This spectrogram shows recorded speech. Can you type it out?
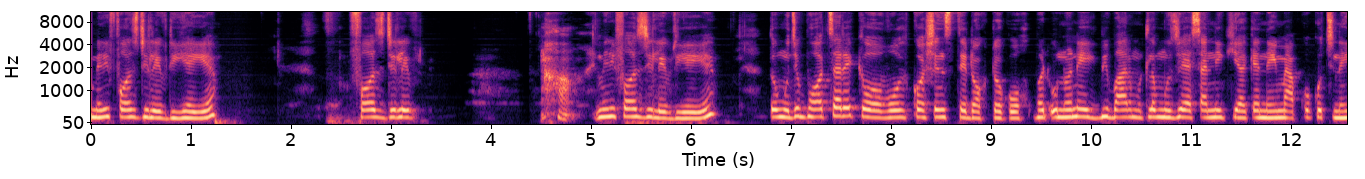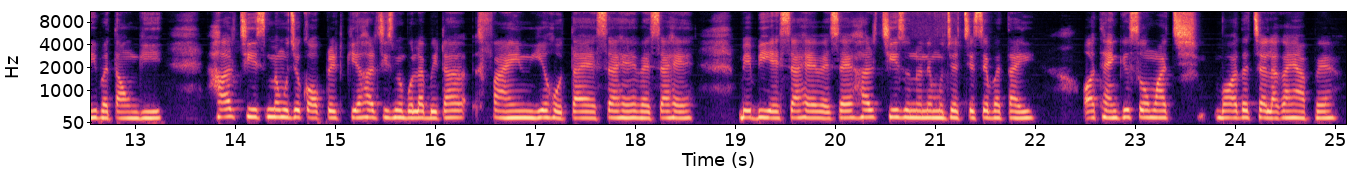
मेरी फ़र्स्ट डिलीवरी है ये। फ़र्स्ट डिलीवरी हाँ मेरी फ़र्स्ट डिलीवरी है ये। तो मुझे बहुत सारे वो क्वेश्चंस थे डॉक्टर को बट उन्होंने एक भी बार मतलब मुझे ऐसा नहीं किया कि नहीं, मैं आपको कुछ नहीं बताऊँगी। हर चीज़ में मुझे कॉपरेट किया, हर चीज़ में बोला, बेटा फ़ाइन ये होता है, ऐसा है, वैसा है बेबी ऐसा है, वैसा है। हर चीज़ उन्होंने मुझे अच्छे से बताई। और थैंक यू सो मच बहुत अच्छा लगा यहाँ पे।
